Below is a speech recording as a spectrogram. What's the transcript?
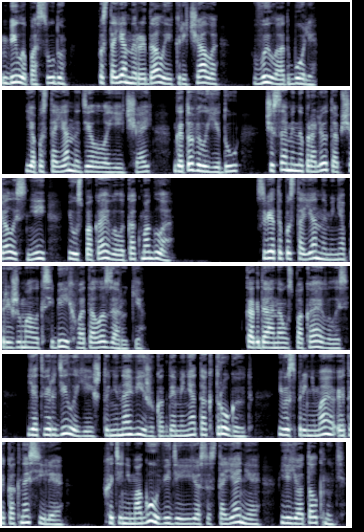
Била посуду, постоянно рыдала и кричала, выла от боли. Я постоянно делала ей чай, готовила еду, часами напролёт общалась с ней и успокаивала, как могла. Света постоянно меня прижимала к себе и хватала за руки. Когда она успокаивалась, я твердила ей, что ненавижу, когда меня так трогают, и воспринимаю это как насилие, хотя не могу, видя ее состояние, ее оттолкнуть.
